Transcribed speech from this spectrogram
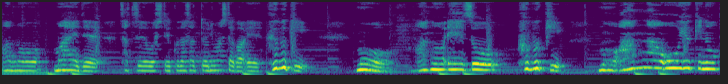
あの前で撮影をしてくださっておりましたが、えー吹雪、もうあの映像、吹雪、もうあんな大雪の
